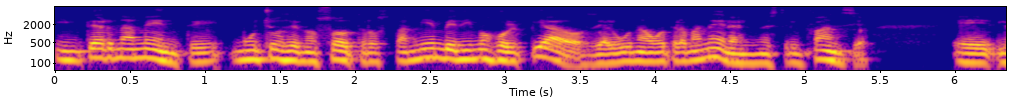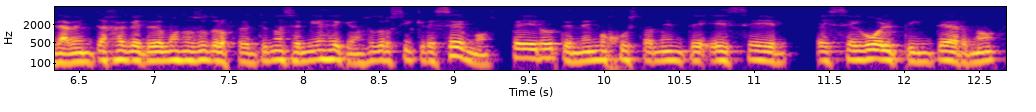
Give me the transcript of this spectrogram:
internamente muchos de nosotros también venimos golpeados de alguna u otra manera en nuestra infancia. Eh, la ventaja que tenemos nosotros frente a una semilla es de que nosotros sí crecemos, pero tenemos justamente ese, ese golpe interno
